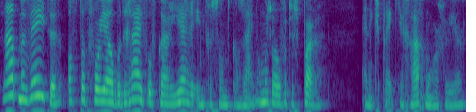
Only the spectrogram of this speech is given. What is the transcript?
Laat me weten of dat voor jouw bedrijf of carrière interessant kan zijn om eens over te sparren. En ik spreek je graag morgen weer.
